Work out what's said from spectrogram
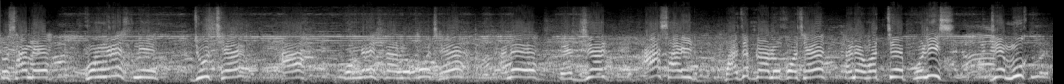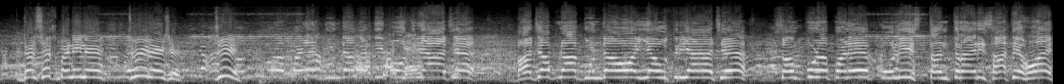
તો સામે કોંગ્રેસની જૂથ છે, આ કોંગ્રેસના લોકો છે અને એક્ઝેક્ટ આ સાઈડ ભાજપના લોકો છે અને વચ્ચે પોલીસ જે મુખ દર્શક બનીને જોઈ રહી છે. જી. ગુંડાગર્દી પર ઉતરી આવ્યા છે. ભાજપના ગુંડાઓ અહીંયા ઉતરી આવ્યા છે. સંપૂર્ણપણે પોલીસ તંત્ર એની સાથે હોય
